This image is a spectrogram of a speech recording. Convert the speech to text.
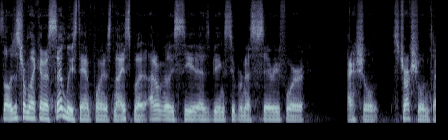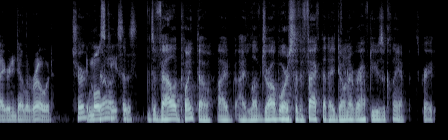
So just from like an assembly standpoint, it's nice, but I don't really see it as being super necessary for actual structural integrity down the road. Sure. In most No, it's a- cases. It's a, valid point, though. I, I love draw bores for the fact that I don't ever have to use a clamp. It's great.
